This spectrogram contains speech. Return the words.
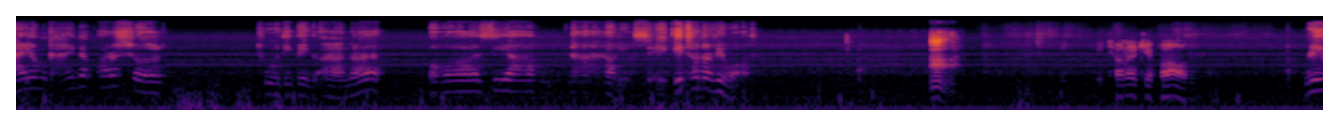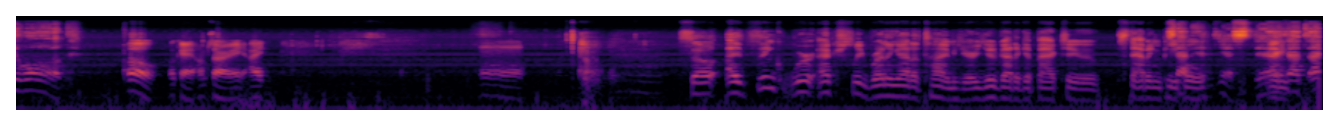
I am kind of partial to the Big Earner or the um. Uh, how do you say eternal reward? Ah, Eternal Jabal? Reward. Oh, okay. I'm sorry. I. Mm, so I think we're actually running out of time here. You got to get back to stabbing people. Stab it, Yes, I got. I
